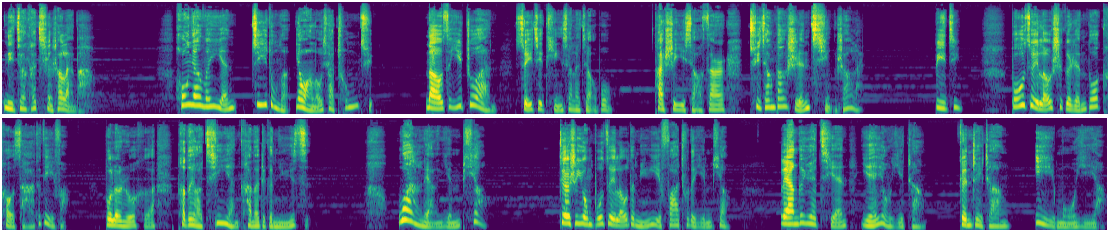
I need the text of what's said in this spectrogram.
你将他请上来吧。红娘闻言激动的要往楼下冲去，脑子一转，随即停下了脚步。她示意小三儿去将当事人请上来。毕竟，不醉楼是个人多口杂的地方，不论如何，他都要亲眼看到这个女子。万两银票。这是用不醉楼的名义发出的银票，两个月前也有一张，跟这张一模一样。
